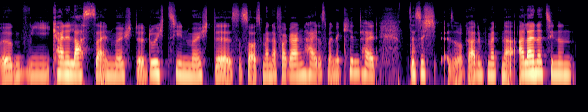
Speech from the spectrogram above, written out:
irgendwie keine Last sein möchte, durchziehen möchte. Es ist so aus meiner Vergangenheit, aus meiner Kindheit, dass ich, also gerade mit einer alleinerziehenden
